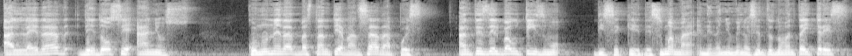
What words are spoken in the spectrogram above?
A la edad de 12 años, con una edad bastante avanzada, pues antes del bautismo, dice que de su mamá en el año 1993,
